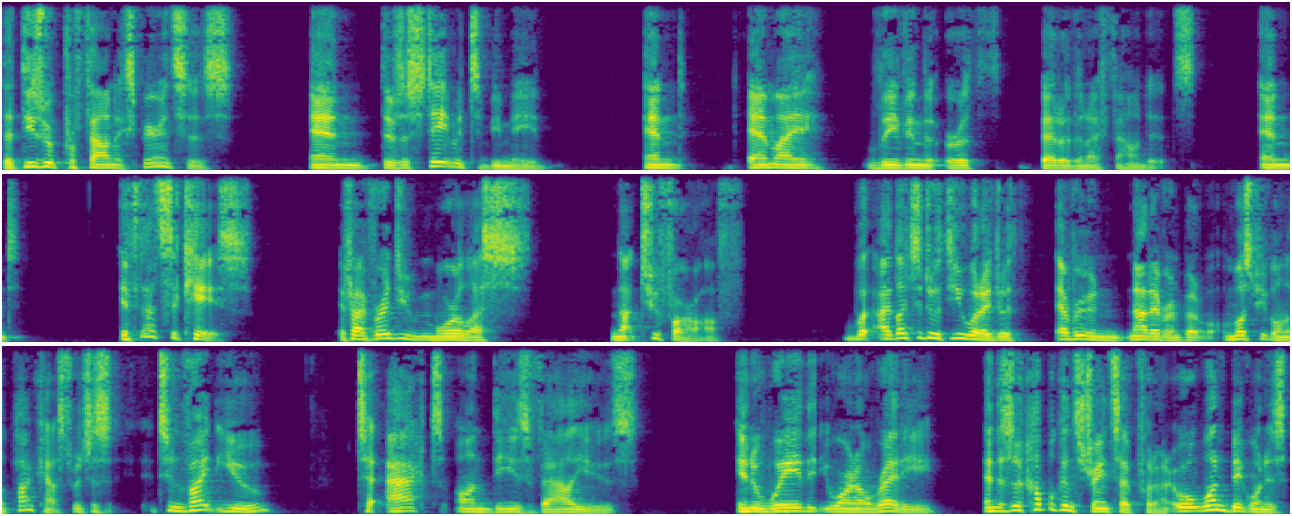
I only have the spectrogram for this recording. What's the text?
That these were profound experiences, and there's a statement to be made. And am I leaving the earth better than I found it? And if that's the case, if I've read you more or less not too far off, what I'd like to do with you, what I do with everyone, not everyone, but most people on the podcast, which is to invite you to act on these values in a way that you aren't already. And there's a couple constraints I put on it. Well, one big one is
